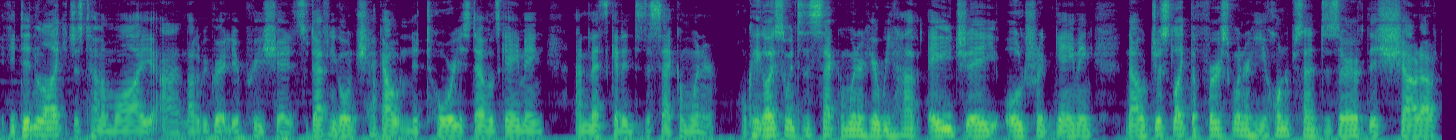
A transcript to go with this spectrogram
If you didn't like it, just tell them why, and that'll be greatly appreciated. So definitely go and check out Notorious Devils Gaming, and let's get into the second winner. Okay guys, so into the second winner here, we have AJ Ultra Gaming. Now, just like the first winner, he 100% deserved this shout out.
